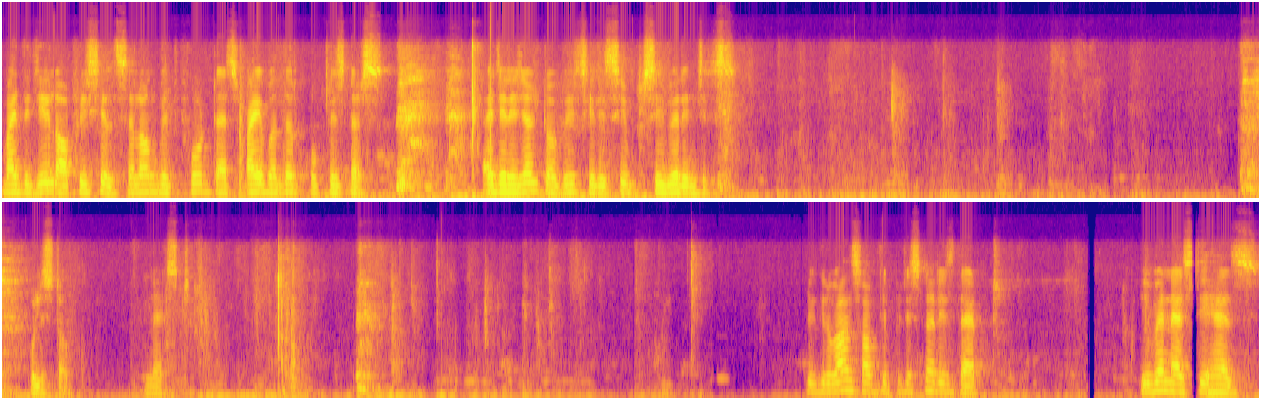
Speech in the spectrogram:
by the jail officials along with four as five other co-prisoners as a result of which he received severe injuries. Full stop. Next. The grievance of the petitioner is that even as he has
